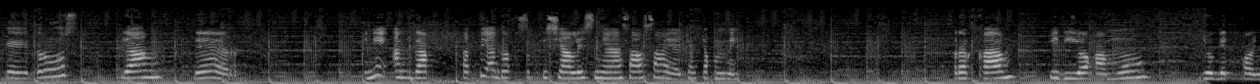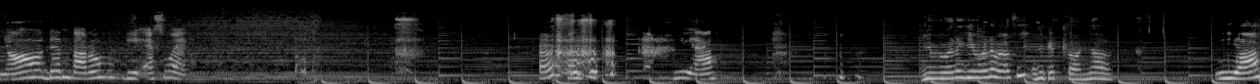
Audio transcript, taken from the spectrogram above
Oke, terus yang der. Ini agak tapi agak spesialisnya salsa ya, cocok nih. Rekam video kamu joget konyol dan taruh di SW. Ini ya. gimana gimana Mafi joget konyol Iya.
